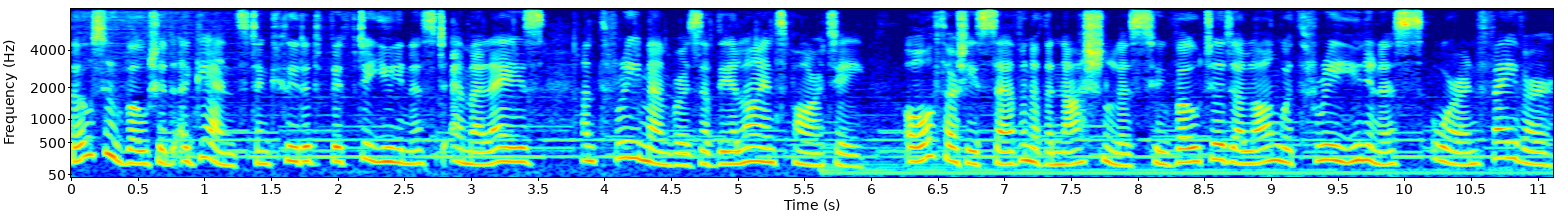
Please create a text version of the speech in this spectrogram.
Those who voted against included 50 Unionist MLAs and three members of the Alliance Party. All 37 of the Nationalists who voted, along with three Unionists, were in favour.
